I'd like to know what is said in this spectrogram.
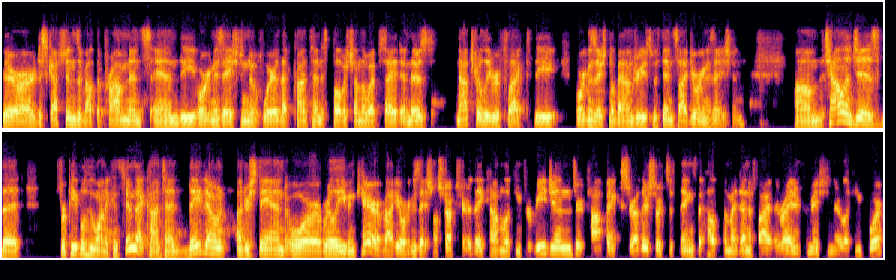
There are discussions about the prominence and the organization of where that content is published on the website, and those naturally reflect the organizational boundaries within inside your organization. Um, the challenge is that for people who want to consume that content, they don't understand or really even care about your organizational structure. They come looking for regions or topics or other sorts of things that help them identify the right information they're looking for.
